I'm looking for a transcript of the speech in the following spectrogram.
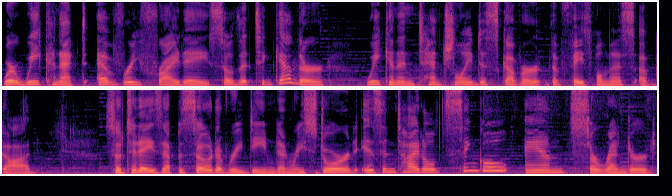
where we connect every Friday so that together we can intentionally discover the faithfulness of God. So today's episode of Redeemed and Restored is entitled Single and Surrendered.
